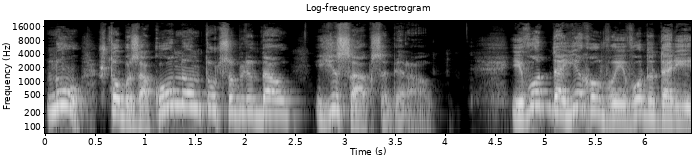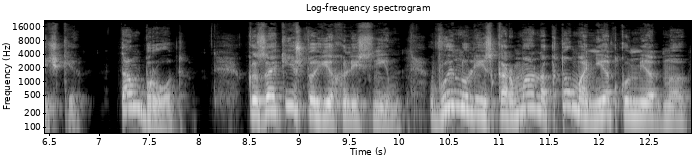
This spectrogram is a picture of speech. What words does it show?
Ну, чтобы законы он тут соблюдал, ясак собирал. И вот доехал воевода до речки. Там брод. Казаки, что ехали с ним, вынули из кармана кто монетку медную,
